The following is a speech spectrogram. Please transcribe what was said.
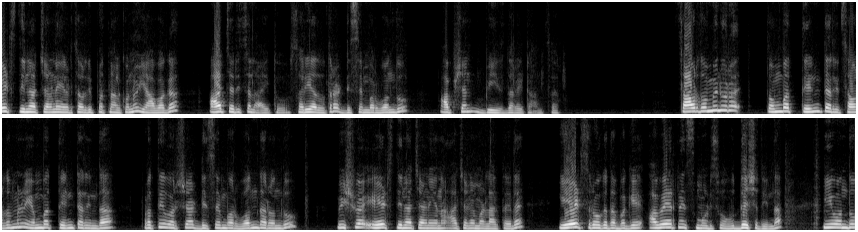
ಏಡ್ಸ್ ದಿನಾಚರಣೆ ಎರಡು ಸಾವಿರದ ಇಪ್ಪತ್ನಾಲ್ಕನ್ನು ಯಾವಾಗ ಆಚರಿಸಲಾಯಿತು? ಸರಿಯಾದ ಉತ್ತರ ಡಿಸೆಂಬರ್ ಒಂದು. Option B is the right answer. ಸಾವಿರದ ಒಂಬೈನೂರ ತೊಂಬತ್ತೆಂಟರಿ, ಸಾವಿರದ ಒಂಬೈನೂರ ಎಂಬತ್ತೆಂಟರಿಂದ ಪ್ರತಿ ವರ್ಷ ಡಿಸೆಂಬರ್ ಒಂದರಂದು ವಿಶ್ವ ಏಡ್ಸ್ ದಿನಾಚರಣೆಯನ್ನು ಆಚರಣೆ ಮಾಡಲಾಗ್ತಾ ಇದೆ. ಏಡ್ಸ್ ರೋಗದ ಬಗ್ಗೆ ಅವೇರ್ನೆಸ್ ಮೂಡಿಸುವ ಉದ್ದೇಶದಿಂದ ಈ ಒಂದು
